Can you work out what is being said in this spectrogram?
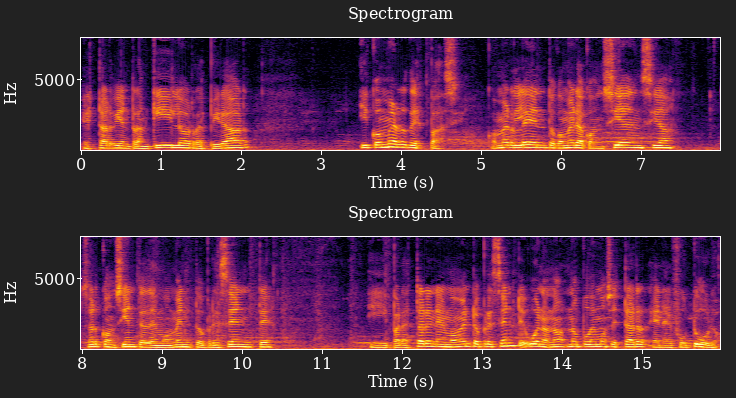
estar bien tranquilo, respirar, y comer despacio, comer lento, comer a conciencia, ser consciente del momento presente. Y para estar en el momento presente, bueno, no, no podemos estar en el futuro.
